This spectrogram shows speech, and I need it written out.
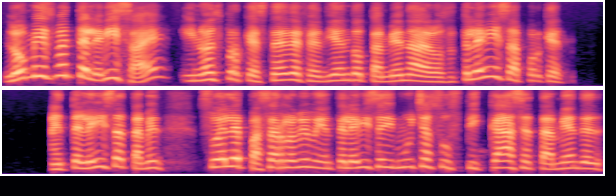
Lo mismo en Televisa, ¿eh? Y no es porque esté defendiendo también a los de Televisa, porque en Televisa también suele pasar lo mismo, y en Televisa hay mucha suspicacia también, de,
